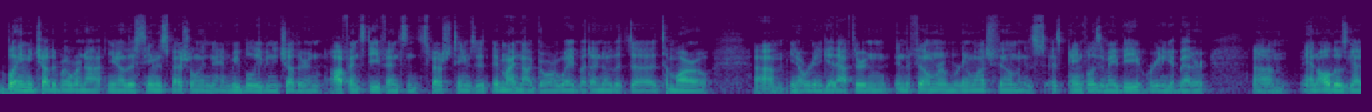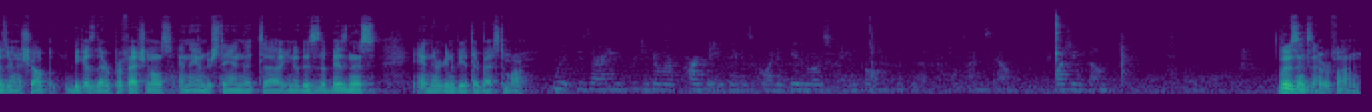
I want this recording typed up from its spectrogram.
blame each other, but we're not. You know, this team is special, and, and we believe in each other. And offense, defense, and special teams, it, it might not go our way, but I know that uh, tomorrow, um, you know, we're going to get after it in, in the film room. We're going to watch film, and as, as painful as it may be, we're going to get better. Um, and all those guys are going to show up because they're professionals and they understand that uh, you know this is a business, and they're going to be at their best tomorrow. Wait, Is there any particular part that you think is going to be the most painful? We've done that a couple times now, watching film. Losing's never fun.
